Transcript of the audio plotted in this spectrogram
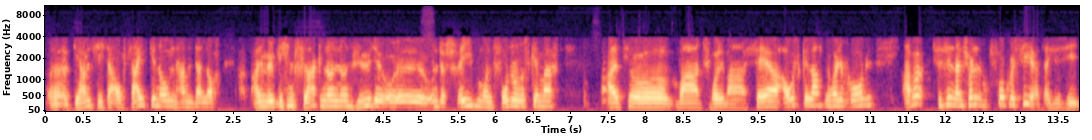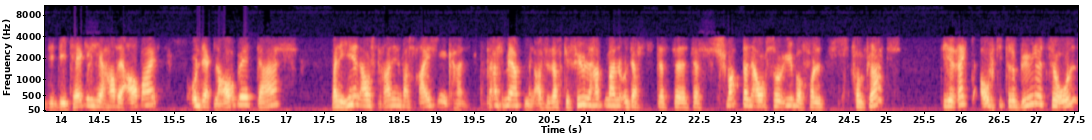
äh, die haben sich da auch Zeit genommen, haben dann noch alle möglichen Flaggen und, Hüte äh, unterschrieben und Fotos gemacht. Also war toll, war sehr ausgelassen heute Morgen. Aber sie sind dann schon fokussiert. Also sie, die, die tägliche harte Arbeit und der Glaube, dass man hier in Australien was reißen kann. Das merkt man. Also das Gefühl hat man und das, das, das schwappt dann auch so über von, vom Platz direkt auf die Tribüne zu uns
